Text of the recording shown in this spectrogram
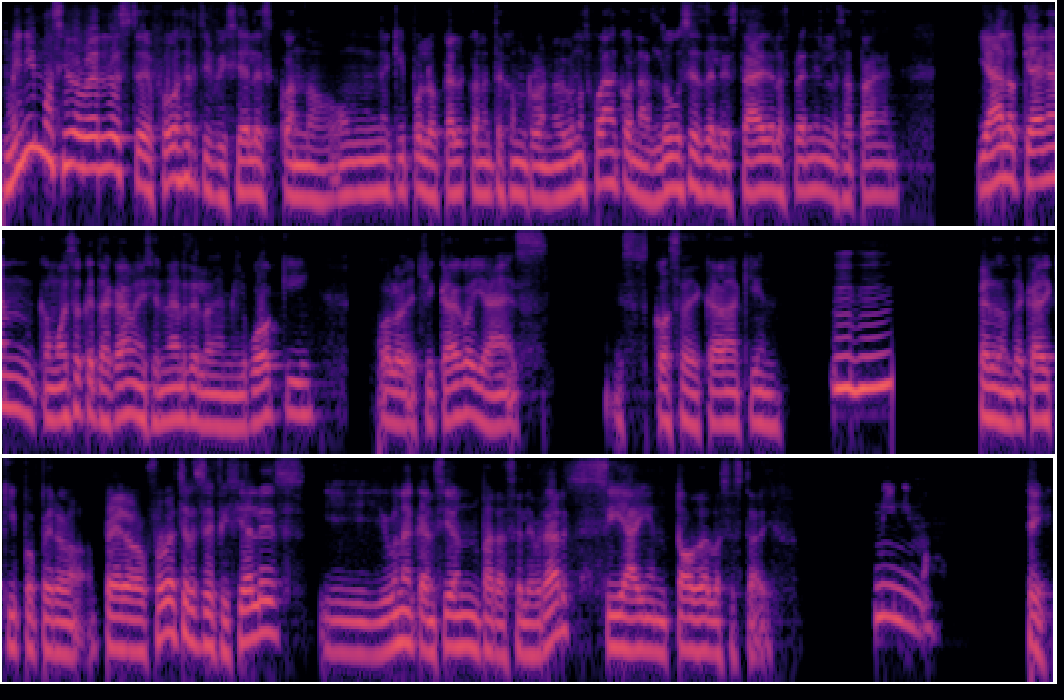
mínimo así va a haber este, fuegos artificiales cuando un equipo local conecte home run. Algunos juegan con las luces del estadio, las prenden y las apagan. Ya lo que hagan, como eso que te acabo de mencionar de lo de Milwaukee o lo de Chicago, ya es, es cosa de cada quien. Perdón, de cada equipo, pero, pero fuegos artificiales y una canción para celebrar sí hay en todos los estadios. Mínimo. Sí.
